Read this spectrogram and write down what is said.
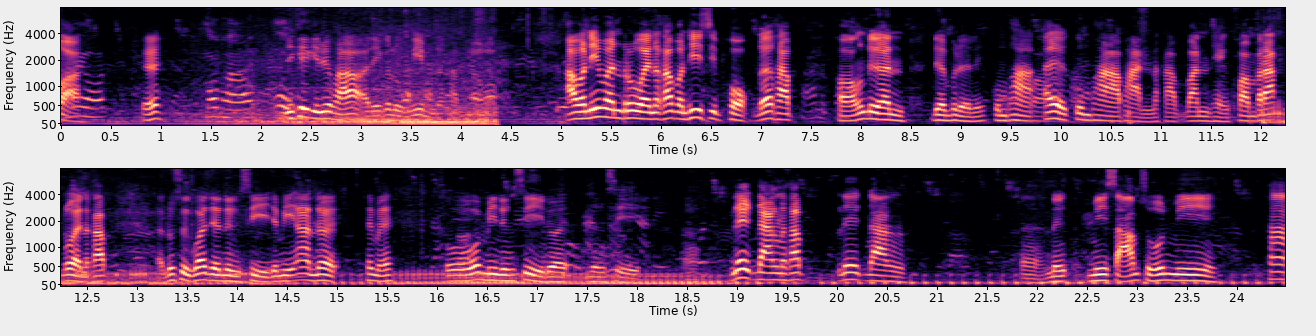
บ่ไม่ฮอตเอ๊ะมะพร้าวโอ้นี่คือกินมะพร้าวอันนี้ก็ลุงนิ่มนะครับเอาวันนี้วันรวยนะครับ วันที่ 16เด้อครับ ของเดือนเดือนพฤหัสนี้กุมภาเอ้ยกุมภาพันธ์นะครับ วันแห่งความรักด้วยนะครับแต่รู้สึกว่าจะหนึ่งสี่จะมีอันด้วย ใช่ไหมโอ้มีหนึ่งสี่ด้วยหนึ่งสี่า เลขดังนะครับ เลขดังอ่าหนึ่งมีสามศูนย์มีห้า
